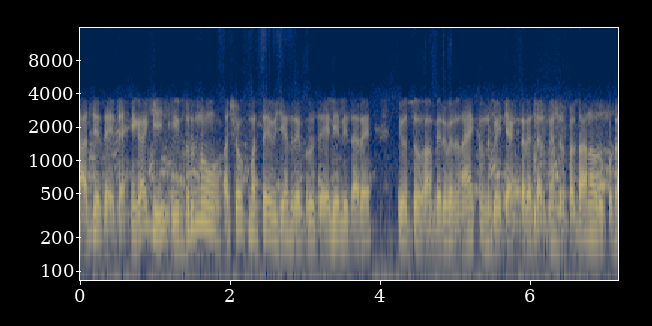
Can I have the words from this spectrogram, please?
ಸಾಧ್ಯತೆ ಇದೆ. ಹೀಗಾಗಿ ಇಬ್ರು ಅಶೋಕ್ ಮತ್ತೆ ವಿಜೇಂದ್ರ ಇಬ್ರು ದೆಹಲಿಯಲ್ಲಿದ್ದಾರೆ. ಇವತ್ತು ಬೇರೆ ಬೇರೆ ನಾಯಕರನ್ನು ಭೇಟಿ ಆಗ್ತಾರೆ. ಧರ್ಮೇಂದ್ರ ಪ್ರಧಾನ್ ಅವರು ಕೂಡ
